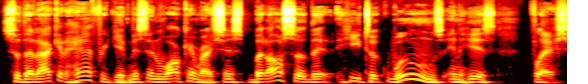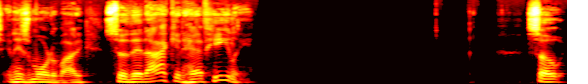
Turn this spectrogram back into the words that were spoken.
so that I could have forgiveness and walk in righteousness, but also that he took wounds in his flesh, in his mortal body, so that I could have healing. So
